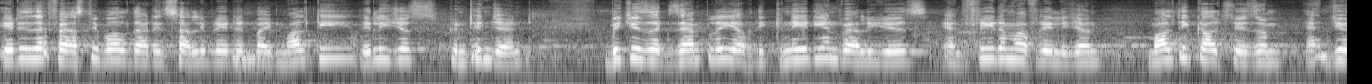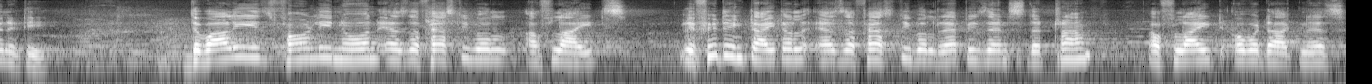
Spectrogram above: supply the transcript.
It is a festival that is celebrated by multi-religious contingent which is exemplary of the Canadian values and freedom of religion, multiculturalism, and unity. Diwali is fondly known as the Festival of Lights. A fitting title as the festival represents the triumph of light over darkness,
